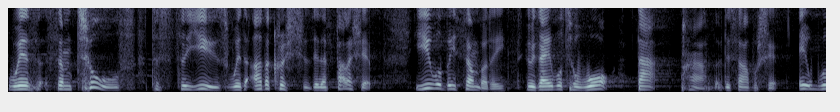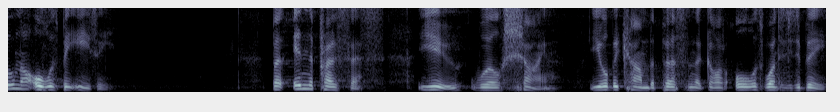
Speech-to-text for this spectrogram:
with some tools to, to use with other Christians in a fellowship. You will be somebody who is able to walk that path of discipleship. It will not always be easy. But in the process, you will shine. You will become the person that God always wanted you to be.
